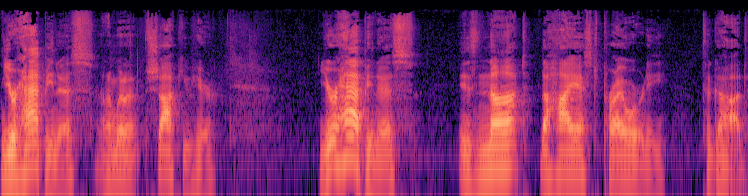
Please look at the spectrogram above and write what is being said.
Your happiness, and I'm going to shock you here, your happiness is not the highest priority to God.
